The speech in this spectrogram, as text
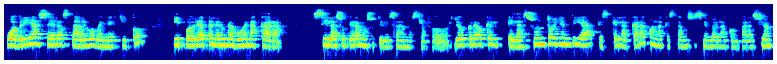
podría ser hasta algo benéfico y podría tener una buena cara si la supiéramos utilizar a nuestro favor. Yo creo que el, el, asunto hoy en día es que la cara con la que estamos haciendo la comparación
